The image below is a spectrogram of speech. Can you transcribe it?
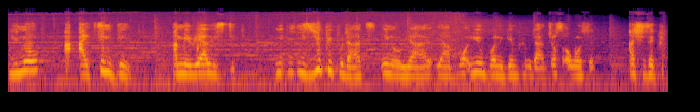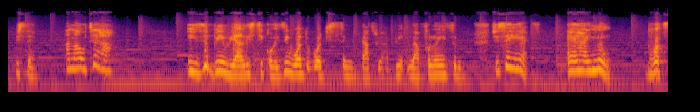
you know, I, I think deep. I'm a realistic. It's you people that you know, you are you born again people that just almost, and she's a Christian, and I'll tell her, is it being realistic or is it what the word is saying that we are being, we are following through? She said, Yes, and I know, but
